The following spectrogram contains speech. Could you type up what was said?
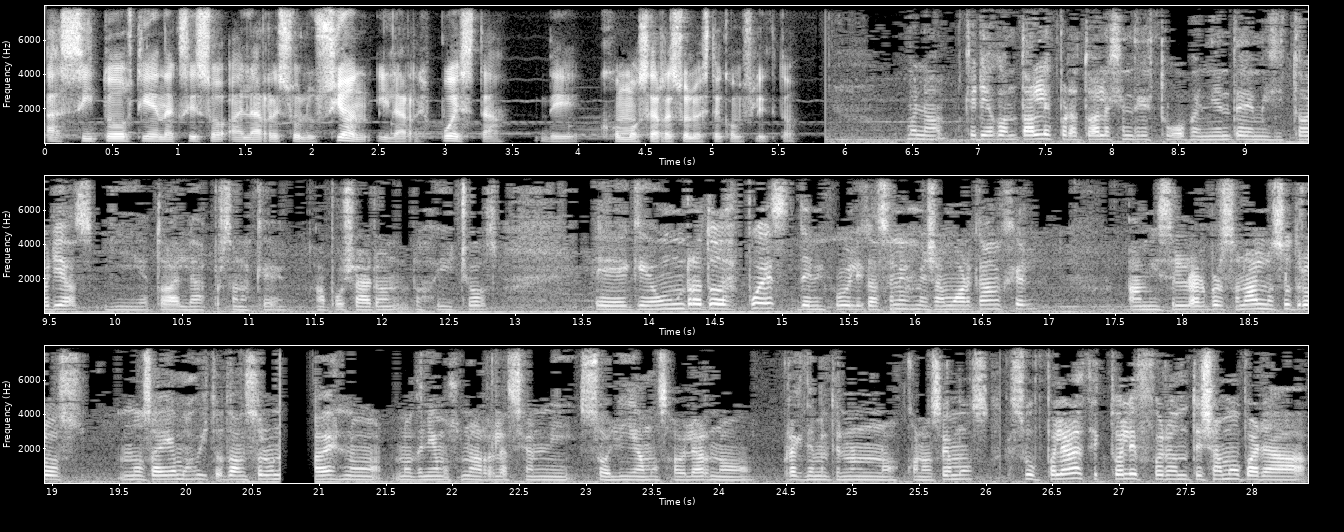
así todos tienen acceso a la resolución y la respuesta de cómo se resuelve este conflicto. Bueno, quería contarles para toda la gente que estuvo pendiente de mis historias y a todas las personas que apoyaron los dichos, eh, que un rato después de mis publicaciones me llamó Arcángel a mi celular personal. Nosotros nos habíamos visto tan solo una vez, no, no teníamos una relación ni solíamos hablar, no, prácticamente no nos conocemos. Sus palabras textuales fueron, te llamo para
